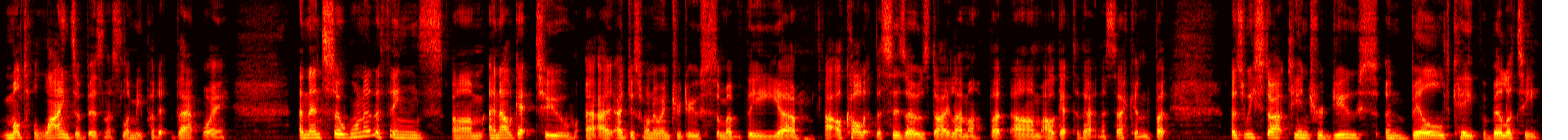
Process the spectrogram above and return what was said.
multiple lines of business let me put it that way and then, so one of the things, um, and I'll get to, I, I, just want to introduce some of the, uh, I'll call it the CISO's dilemma, but um, I'll get to that in a second. But as we start to introduce and build capability,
